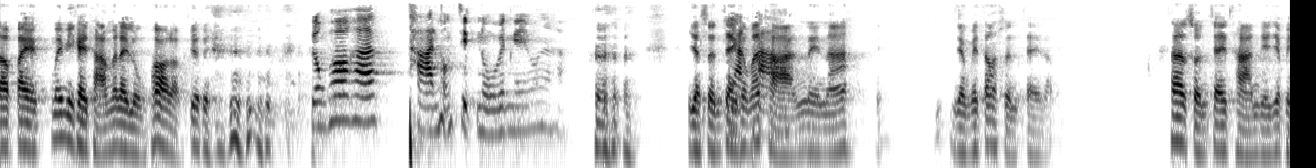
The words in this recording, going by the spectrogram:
ต่อไปไม่มีใครถามอะไรหลวงพ่อหรอกเชื่อเลยหลวงพ่อคะฐานของจิตหนูเป็นไงบ้างคะอย่าสนใจคำว่าฐานเลยนะ ยังไม่ต้องสนใจหรอกถ้าสนใจฐานเดี๋ยวจะไป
